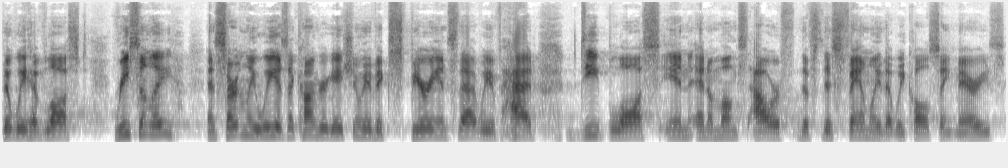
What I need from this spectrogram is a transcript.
that we have lost recently, and certainly we as a congregation, we have experienced that. We have had deep loss in and amongst our, this family that we call St. Mary's.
